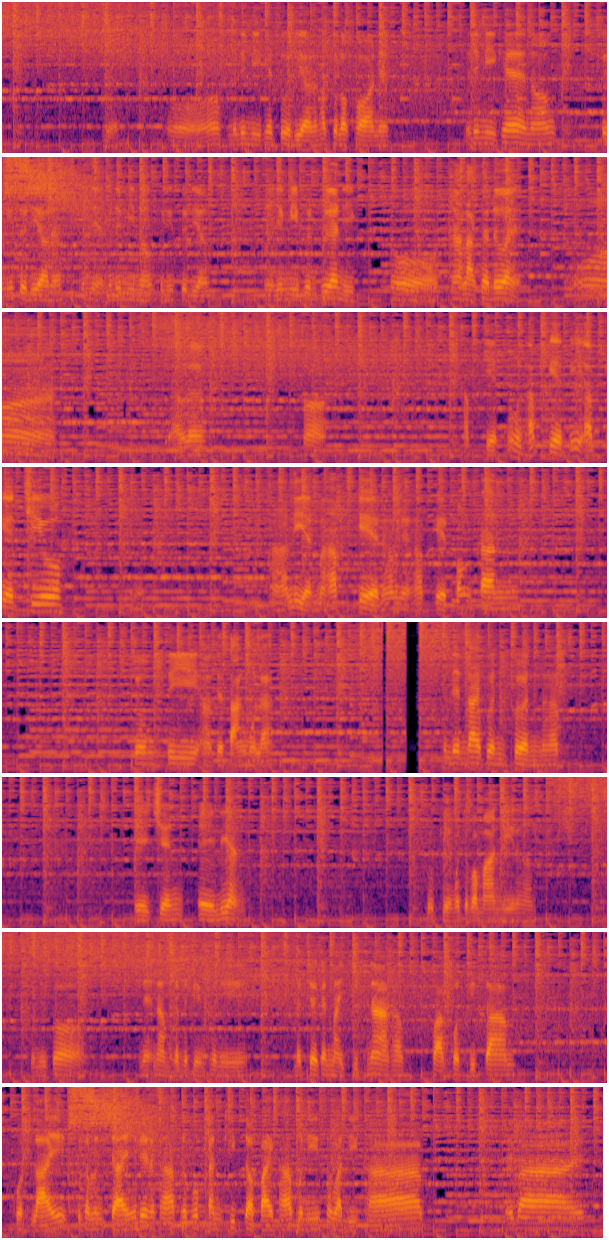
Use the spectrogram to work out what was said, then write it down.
เนี่ยโอ้ไม่ได้มีแค่ตัวเดียวนะครับ ตัวละครเนี่ยไม่ได้มีแค่น้องตัวนี้ตัวเดียวนะมันเนี่ยไม่ได้มีน้องตัวนี้ตัวเดียวเนี่ยยังมีเพื่อนๆอีกโอ้น่ารักซะด้วยว้าเดี๋ยวเลยก็อัปเกรดนู่นอัปเกรดนี่อัปเกรดชิว หาเหรียญมาอัปเกรดนะครับเนี่ยอัปเกรดป้องกันโจมตีอาจจะตังหมดแล้วเล่นได้เพลินๆนะครับ Agent Alien ตัวเกมก็จะประมาณนี้นะครับ วันนี้ก็แนะนำกันแต่เพียงเท่านี้ แล้วเจอกันใหม่คลิปหน้าครับ ฝากกดติดตาม กดไลค์เป็นกำลังใจให้ด้วยนะครับ แล้วพบกันคลิปต่อไปครับ วันนี้สวัสดีครับ บ๊ายบาย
